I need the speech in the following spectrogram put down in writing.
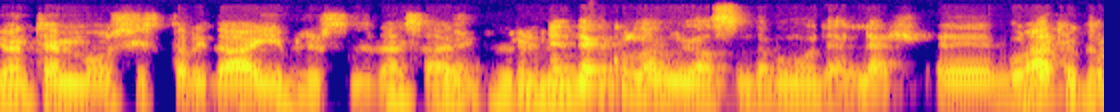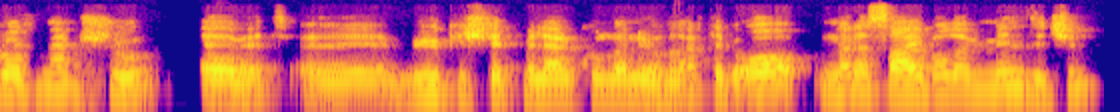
yöntem o siz tabii daha iyi bilirsiniz. Ben sadece evet, Türkiye'de kullanılıyor aslında bu modeller. Ee, buradaki problem şu. Evet, e, büyük işletmeler kullanıyorlar. Tabii onlara sahip olabilmeniz için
